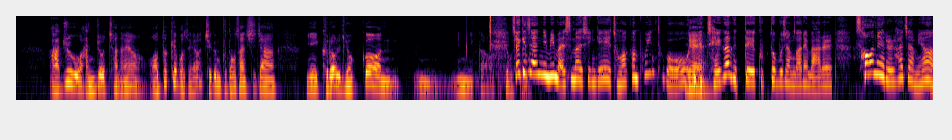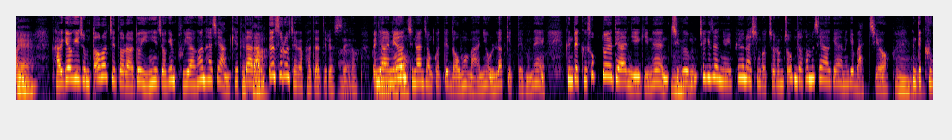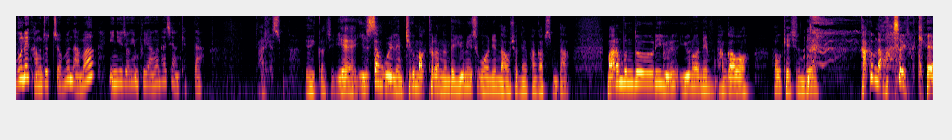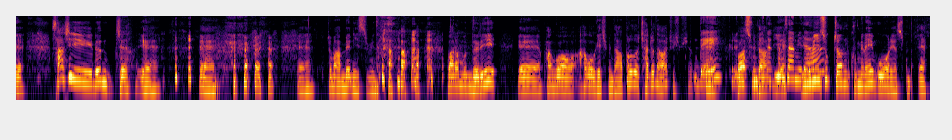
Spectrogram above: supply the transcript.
아주 안 좋잖아요. 어떻게 보세요? 지금 부동산 시장이 그럴 여건 입니까? 어떻게 보세요? 최 기자님이 말씀하신 게 정확한 포인트고, 예. 근데 제가 그때 국토부 장관의 말을 선회를 하자면 예. 가격이 좀 떨어지더라도 인위적인 부양은 하지 않겠다라는 됐다. 뜻으로 제가 받아들였어요. 그 왜냐하면 정도로? 지난 정권 때 너무 많이 올랐기 때문에. 근데 그 속도에 대한 얘기는 지금 음. 최 기자님이 표현하신 것처럼 조금 더 섬세하게 하는 게 맞지요. 음. 근데 그분의 강조점은 아마 인위적인 부양은 하지 않겠다. 알겠습니다. 여기까지. 예, 1391님 지금 막 들었는데 윤희숙 의원님 나오셨네요. 반갑습니다. 많은 분들이 윤, 윤 의원님 반가워 하고 계시는데요. 가끔 나와서 이렇게 사실은 제 예. 예. 예. 좀 안면이 있습니다. 많은 분들이 예, 반가워하고 계십니다. 앞으로도 자주 나와 주십시오. 네, 예, 고맙습니다. 그러겠습니다. 감사합니다. 예, 윤희숙 전 국민의힘 의원이었습니다. 예.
